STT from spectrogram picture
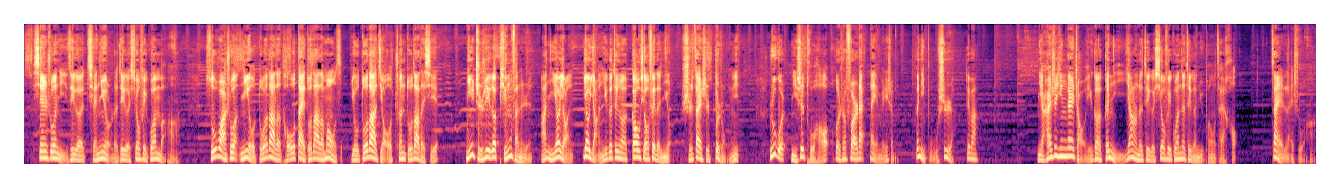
先说你这个前女友的这个消费观吧，哈。俗话说，你有多大的头戴多大的帽子，有多大脚穿多大的鞋。你只是一个平凡的人啊，你要养要养一个这个高消费的女友，实在是不容易。如果你是土豪或者是富二代，那也没什么。可你不是啊，对吧？你还是应该找一个跟你一样的这个消费观的这个女朋友才好。再来说哈，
